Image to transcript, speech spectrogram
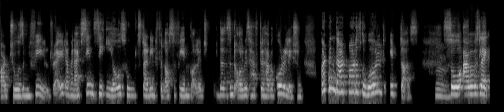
our chosen field right? I mean i've seen ceos who studied philosophy in college. It doesn't always have to have a correlation. But in that part of the world it does. Hmm. so i was like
